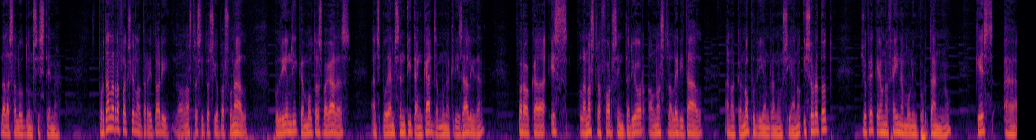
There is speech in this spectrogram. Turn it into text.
de la salut d'un sistema. Portant la reflexió en el territori de la nostra situació personal, podríem dir que moltes vegades ens podem sentir tancats amb una crisàlida, però que és la nostra força interior, el nostre alè vital, en el que no podríem renunciar. No? I sobretot, jo crec que hi ha una feina molt important, no? que és eh,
